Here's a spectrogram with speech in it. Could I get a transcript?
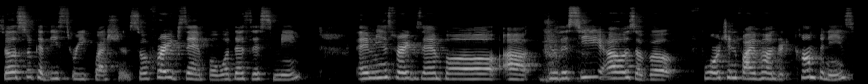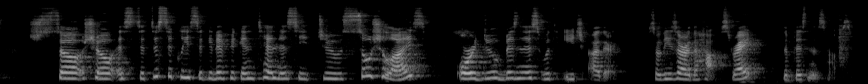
So let's look at these three questions. So for example, what does this mean? It means, for example, uh, do the CEOs of a Fortune 500 companies so show a statistically significant tendency to socialize or do business with each other? So these are the hubs, right? The business hubs.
